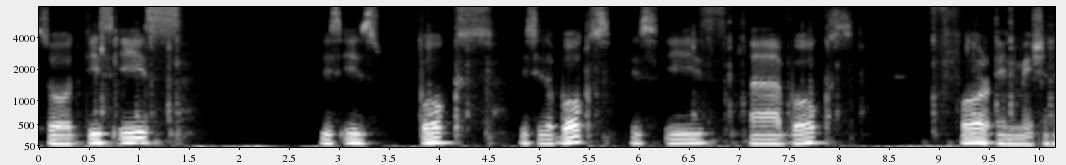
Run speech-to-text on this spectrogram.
So this is this is box. This is a box. This is a box for animation.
